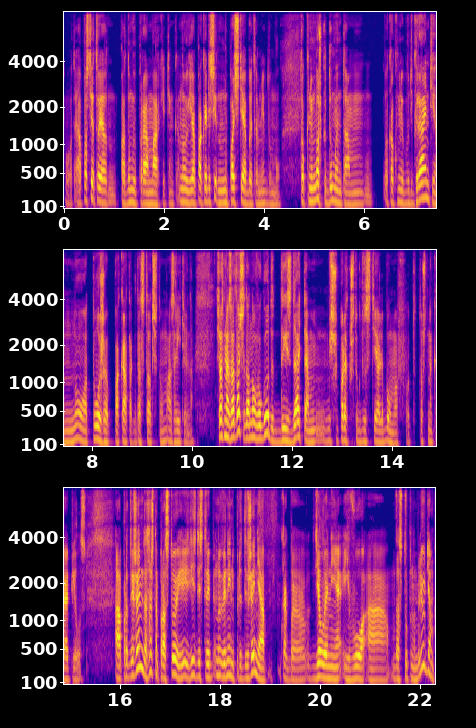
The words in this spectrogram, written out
Вот. А после этого я подумаю про маркетинг. Ну, я пока действительно ну, почти об этом не думал. Только немножко думаем там о каком-нибудь гранте, но тоже пока так достаточно умозрительно. Сейчас у меня задача до Нового года доиздать там еще порядка штук 20 альбомов, вот то, что накопилось. А продвижение достаточно простое. И есть дистриб... ну, вернее, не продвижение, а как бы делание его а, доступным людям.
